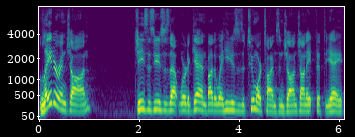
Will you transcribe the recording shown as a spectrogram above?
Later in John, Jesus uses that word again. By the way, he uses it two more times in John, John 8 58.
